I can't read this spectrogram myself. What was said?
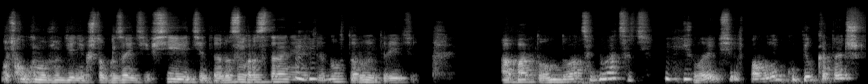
Ну, сколько нужно денег, чтобы зайти? В сеть, это распространять, одно, второе, третье. А потом 2020. Человек себе вполне купил коттедж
